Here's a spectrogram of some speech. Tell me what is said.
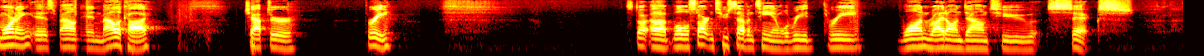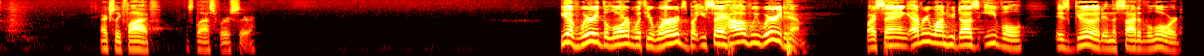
morning is found in Malachi chapter 3. Start, uh, well, we'll start in 217 and we'll read 3 1 right on down to 6. Actually, 5. This last verse there. You have wearied the Lord with your words, but you say, How have we wearied him? By saying, Everyone who does evil is good in the sight of the Lord,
